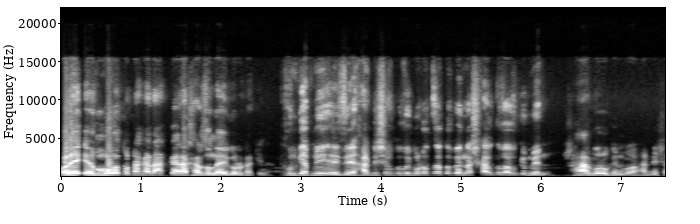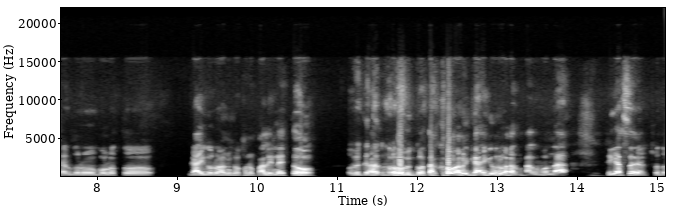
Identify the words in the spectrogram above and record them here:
মানে মূলত টাকাটা আটকায় রাখার জন্য এই গরুটা কিনা। এখন কি আপনি এই যে হাড্ডি সার গরু মোটা করবেন না সার গরু কিনবেন? সার গরু কিনবো। হাড্ডি সার গরু মূলত গাই গরু আমি কখনো পালি নাই তো। অভিজ্ঞতা কম। আমি গাই গরু আর পালবো না। ঠিক আছে? শুধু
